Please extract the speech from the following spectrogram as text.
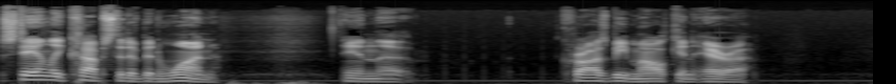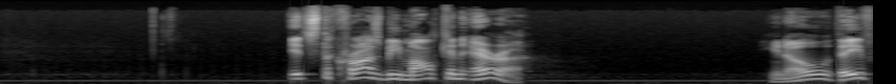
Stanley Cups that have been won in the Crosby Malkin era, it's the Crosby Malkin era. You know, they've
